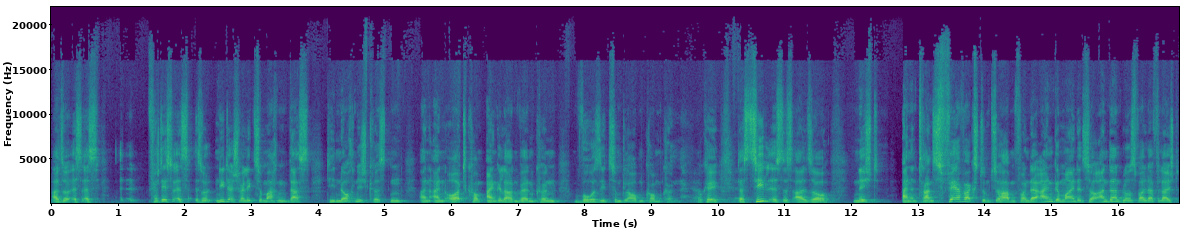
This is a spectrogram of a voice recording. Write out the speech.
Also es, es, verstehst du, es so niederschwellig zu machen, dass die noch nicht Christen an einen Ort kommen, eingeladen werden können, wo sie zum Glauben kommen können. Okay? Das Ziel ist es also, nicht einen Transferwachstum zu haben von der einen Gemeinde zur anderen, bloß weil da vielleicht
